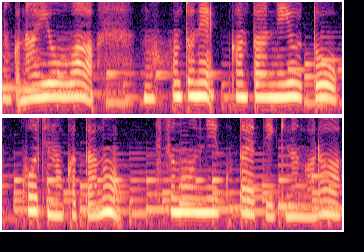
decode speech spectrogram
なんか内容はもう本当に簡単に言うとコーチの方の質問に答えていきながら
